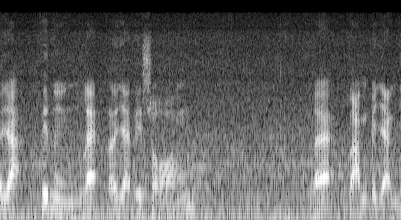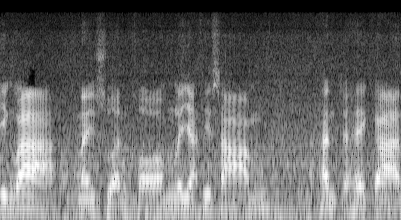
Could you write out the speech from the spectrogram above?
ระยะที่ 1 และระยะที่ 2 และหวังเป็นอย่างยิ่งว่าในส่วนของระยะที่ 3 ท่านจะให้การ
